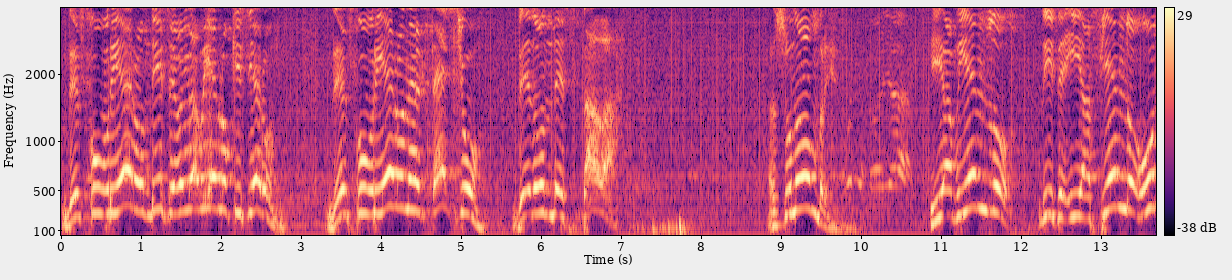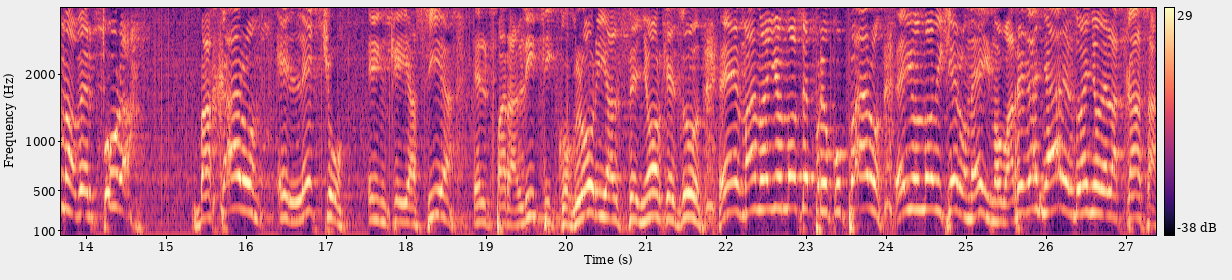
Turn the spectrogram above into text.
descubrieron, dice, oiga bien lo que hicieron, descubrieron el techo de donde estaba a su nombre. Y habiendo, dice, y haciendo una abertura, bajaron el lecho en que yacía el paralítico. Gloria al Señor Jesús. Eh, hermano, ellos no se preocuparon. Ellos no dijeron, hey, nos va a regañar el dueño de la casa.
